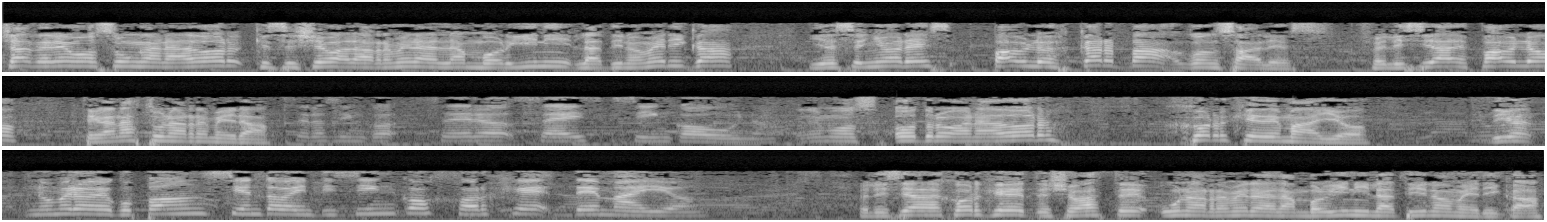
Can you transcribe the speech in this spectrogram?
Ya tenemos un ganador que se lleva la remera del Lamborghini Latinoamérica y el señor es Pablo Escarpa González. Felicidades Pablo, te ganaste una remera. 05 0651. Tenemos otro ganador, Jorge de Mayo. Diga, Número de cupón 125 Jorge de Mayo. felicidades Jorge, te llevaste una remera de Lamborghini Latinoamérica.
